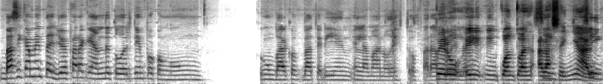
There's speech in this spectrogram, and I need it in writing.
básicamente yo es para que ande todo el tiempo con un con un backup battery en, la mano de esto. Para Pero en, cuanto a, la señal,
